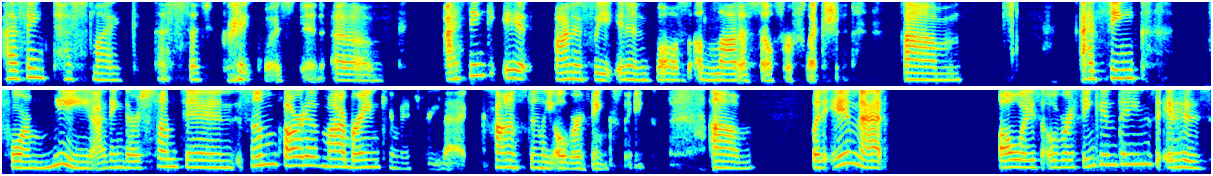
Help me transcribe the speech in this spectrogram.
I think that's like that's such a great question. Um, I think it honestly it involves a lot of self-reflection. Um, I think for me, I think there's something, some part of my brain chemistry that constantly overthinks things. Um, but in that always overthinking things, it has,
